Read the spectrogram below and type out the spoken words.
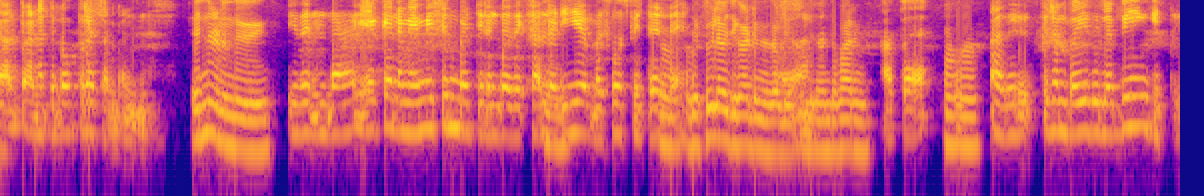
யாழ்ப்பாணத்துல ஆபரேஷன் பண்ணேன். என்ன நடந்தது? இது ஏற்கனவே மிஷின் வச்சிருந்தது கல்லடி ஹாஸ்பிட்டல்ல அப்படி கீழே வச்சு காட்டுங்க அப்படி அந்த பாருங்க. அப்ப. அது திரும்ப இதுல வீங்கித்து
